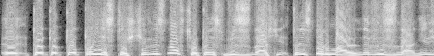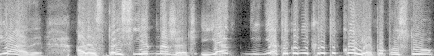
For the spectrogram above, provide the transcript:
e, to, to, to, to jesteście wyznawcą. To jest wyznanie, to jest normalne wyznanie wiary. Ale to jest jedna rzecz. I ja, ja tego nie krytykuję. Po prostu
